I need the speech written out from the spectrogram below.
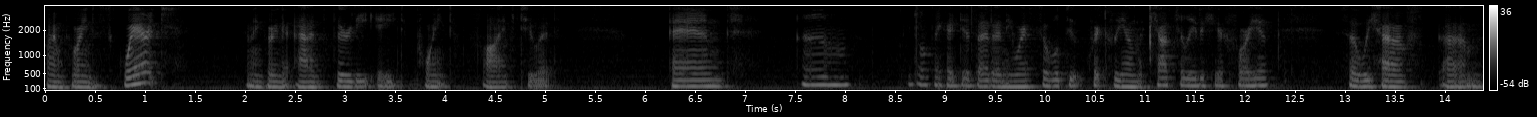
I'm going to square it and I'm going to add 38.5 to it. And um, I don't think I did that anywhere, so we'll do it quickly on the calculator here for you. So we have um,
